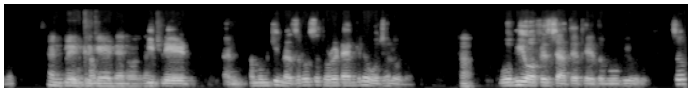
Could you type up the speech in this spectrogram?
You know? And played cricket and all that. We played and हम उनकी नजरों से थोड़े टाइम के लिए ओझल हो गए हाँ. वो भी ऑफ़िस जाते थे तो वो भी so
